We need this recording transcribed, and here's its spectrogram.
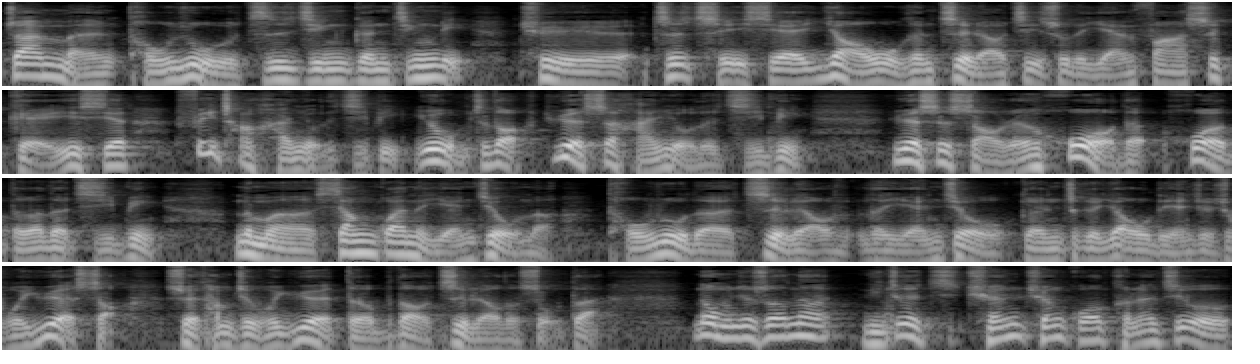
专门投入资金跟精力去支持一些药物跟治疗技术的研发，是给一些非常罕有的疾病。因为我们知道，越是罕有的疾病，越是少人获得获得的疾病，那么相关的研究呢，投入的治疗的研究跟这个药物的研究就会越少，所以他们就会越得不到治疗的手段。那我们就说，那你这个全全国可能只有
